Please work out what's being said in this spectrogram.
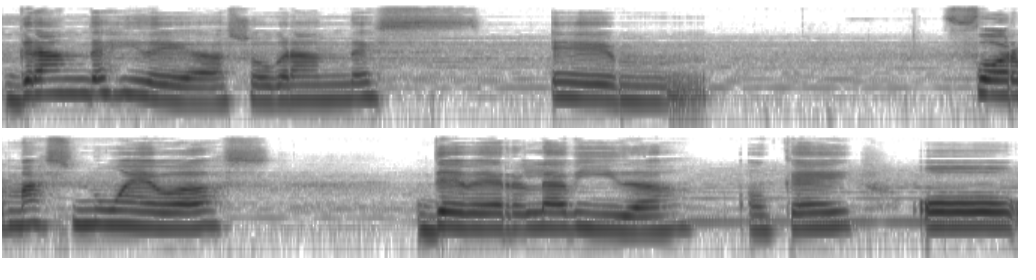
grandes ideas o grandes em, formas nuevas de ver la vida, ¿ok? O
